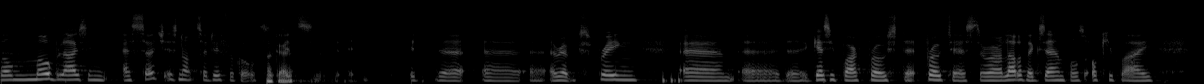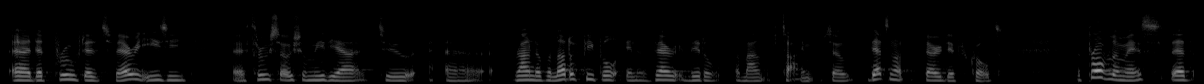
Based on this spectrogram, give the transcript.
Well, mobilizing as such is not so difficult. Okay. It's it, the uh, uh, Arabic Spring, um, uh, the Gezi Park protests. There are a lot of examples, Occupy, that prove that it's very easy through social media to round up a lot of people in a very little amount of time. So that's not very difficult. The problem is that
